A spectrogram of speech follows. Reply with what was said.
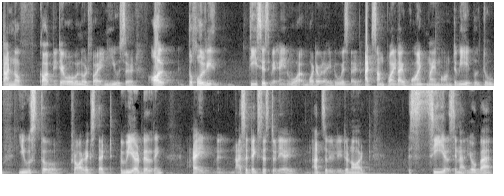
ton of cognitive overload for any user. All the whole re- thesis behind wh- whatever I do is that at some point I want my mom to be able to use the products that we are building. I, as it exists today, I absolutely do not see a scenario where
